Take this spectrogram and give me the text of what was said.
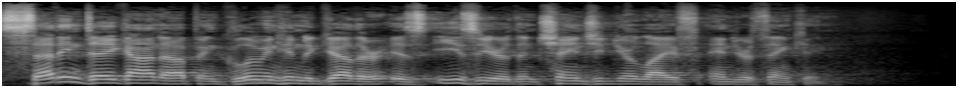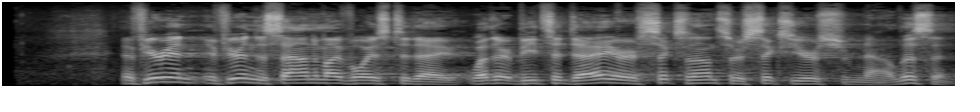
Setting Dagon up and gluing him together is easier than changing your life and your thinking. If you're, in, if you're in the sound of my voice today, whether it be today or six months or six years from now, listen.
